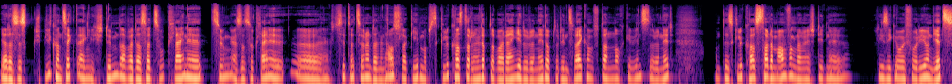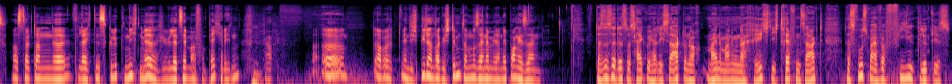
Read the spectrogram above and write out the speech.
ja, dass das Spielkonzept eigentlich stimmt, aber dass halt so kleine Züng, also so kleine äh, Situationen dann den Ausschlag geben, ob du Glück hast oder nicht, ob dabei reingeht oder nicht, ob du den Zweikampf dann noch gewinnst oder nicht. Und das Glück hast halt am Anfang, dann entsteht eine riesige Euphorie und jetzt hast halt dann äh, vielleicht das Glück nicht mehr. Ich will jetzt nicht mal vom Pech reden. Hm. Ja. Äh, aber wenn die Spielanlage stimmt, dann muss einem ja eine Bange sein. Das ist ja das, was Heiko Herrlich sagt und auch meiner Meinung nach richtig treffend sagt, dass Fußball einfach viel Glück ist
